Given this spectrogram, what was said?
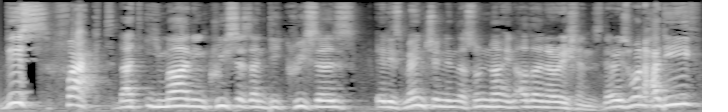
This fact that iman increases and decreases, it is mentioned in the sunnah in other narrations. There is one hadith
